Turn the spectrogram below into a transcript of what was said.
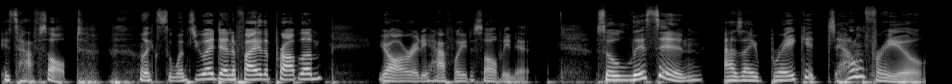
it's half solved. like, so once you identify the problem, you're already halfway to solving it. So listen as I break it down for you.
